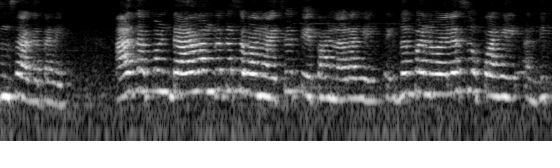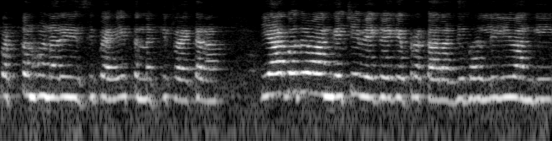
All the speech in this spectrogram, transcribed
मनापासून स्वागत आहे. आज आपण डाळ वांग कसं बनवायचं ते पाहणार आहे. एकदम बनवायला सोपं आहे. अगदी पटकन होणारी रेसिपी आहे तर नक्की ट्राय करा. या अगोदर वांग्याचे वेगवेगळे प्रकार अगदी भरलेली वांगी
